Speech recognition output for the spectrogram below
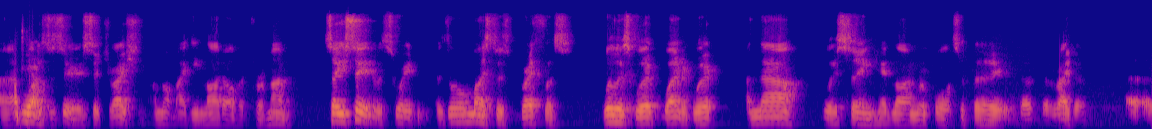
uh, what is a serious situation. I'm not making light of it for a moment. So you see it with Sweden. It's almost as breathless. Will this work? Won't it work? And now we're seeing headline reports that the, the, the rate of, uh,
